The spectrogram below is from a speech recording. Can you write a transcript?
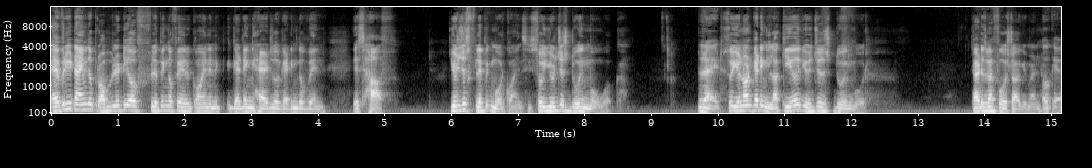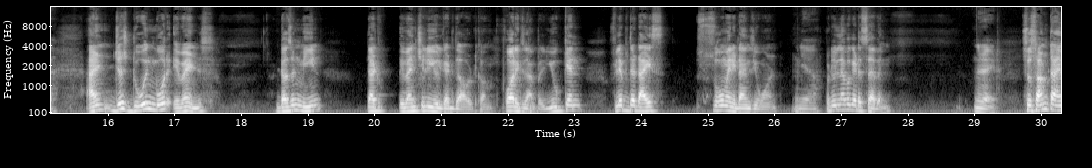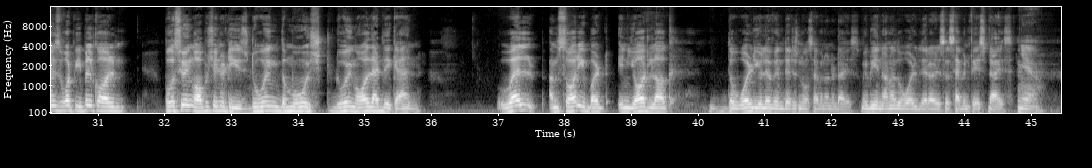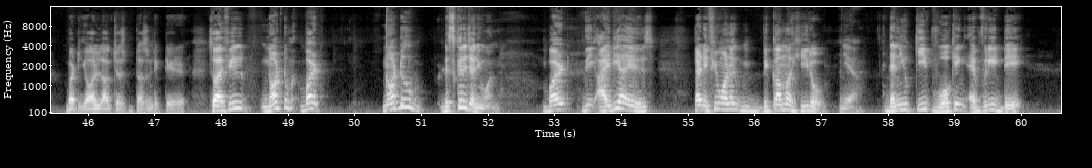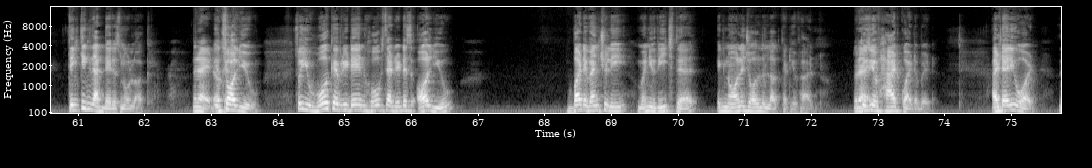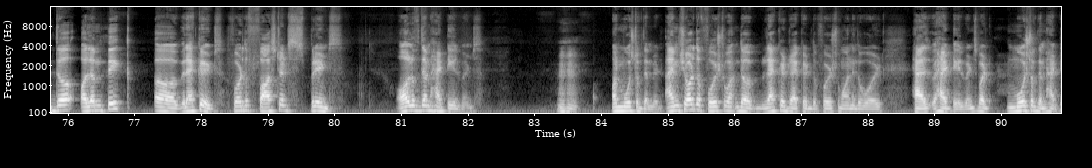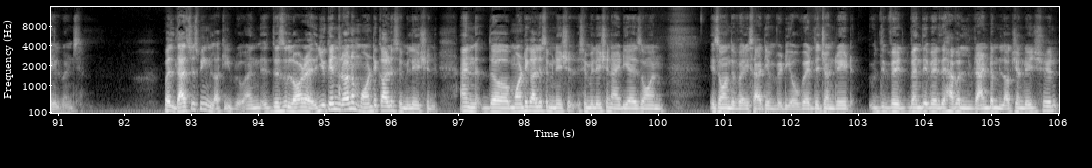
every time the probability of flipping a fair coin and getting heads or getting the win is half. You're just flipping more coins. So you're just doing more work. Right. So you're not getting luckier, you're just doing more. That is my first argument. Okay. And just doing more events doesn't mean that eventually you'll get the outcome. For example, you can flip the dice so many times you want, Yeah. but you'll never get a 7. Right. So sometimes what people call pursuing opportunities, doing the most, doing all that they can. Well, I'm sorry, but in your luck, the world you live in, there is no seven on a dice. Maybe in another world there is a seven faced dice, Yeah. but your luck just doesn't dictate it. So I feel not to, but not to discourage anyone, but the idea is that if you want to become a hero, Yeah. then you keep working every day thinking that there is no luck. Right. It's all you. So you work every day in hopes that it is all you. But eventually, when you reach there, acknowledge all the luck that you've had. Because Right. you've had quite a bit. I'll tell you what, the Olympic uh, records for the fastest sprints, all of them had tailwinds. Mm-hmm. or most of them did. I'm sure the first one, the record record, the first one in the world, has had tailwinds, but most of them had tailwinds. Well, that's just being lucky, bro. And there's a lot. Of, you can run a Monte Carlo simulation, and the Monte Carlo simulation simulation idea is on is on the Veritasium video where they generate when they where they have a random luck generation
